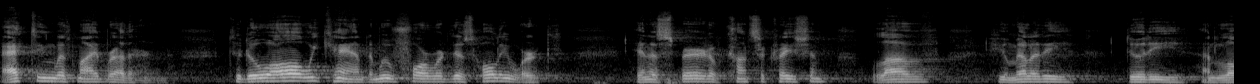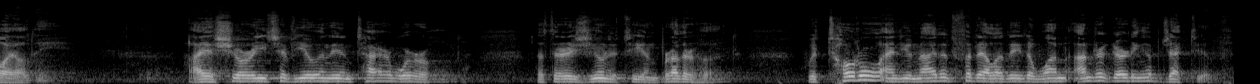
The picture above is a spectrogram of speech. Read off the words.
acting with my brethren, to do all we can to move forward this holy work in a spirit of consecration, love, humility, duty, and loyalty. I assure each of you in the entire world that there is unity and brotherhood with total and united fidelity to one undergirding objective,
